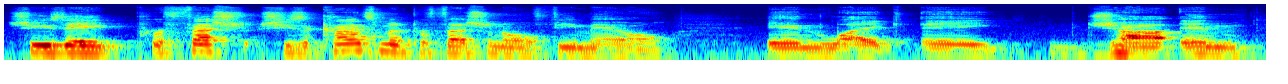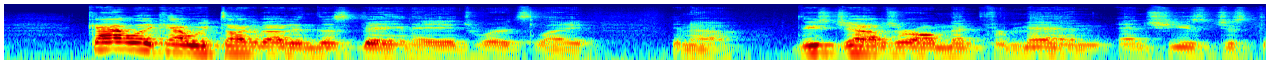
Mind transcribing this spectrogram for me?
she's a profession. She's a consummate professional female in like a job in kind of like how we talk about in this day and age, where it's like, you know, these jobs are all meant for men, and she's just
